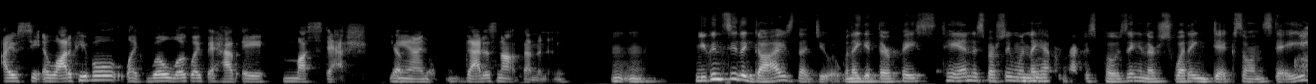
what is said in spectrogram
I've seen a lot of people like will look like they have a mustache, Yep. and that is not feminine. Mm-mm. You can see the guys that do it when they get their face tanned, especially when they Mhm. haven't practiced posing and they're sweating dicks on stage.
